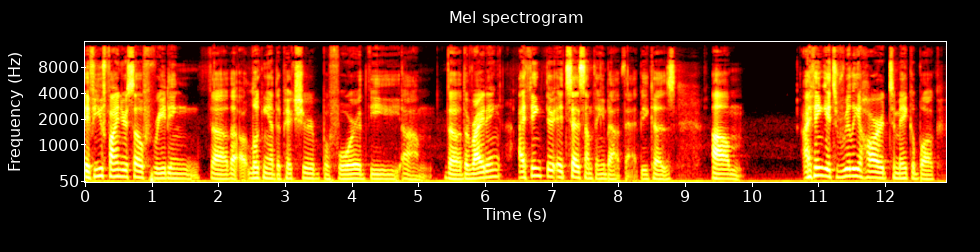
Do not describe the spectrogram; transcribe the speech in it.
If you find yourself reading the, the looking at the picture before the um, the the writing, I think there, it says something about that because um, I think it's really hard to make a book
